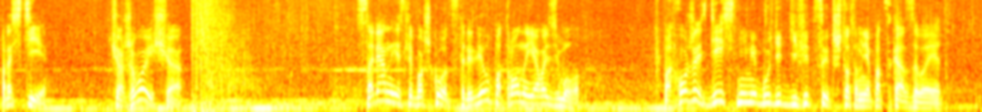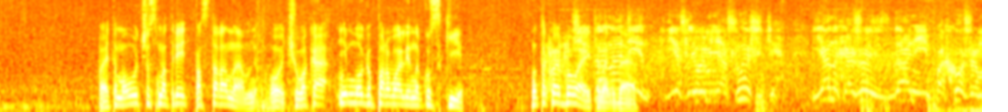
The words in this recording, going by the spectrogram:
Прости. Че, живой еще? Сорян, если башку отстрелил, патроны я возьму. Похоже, здесь с ними будет дефицит, что-то мне подсказывает. Поэтому лучше смотреть по сторонам. Ой, чувака немного порвали на куски. Ну, такое бывает иногда. Один, если вы меня слышите, я нахожусь в здании, похожем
